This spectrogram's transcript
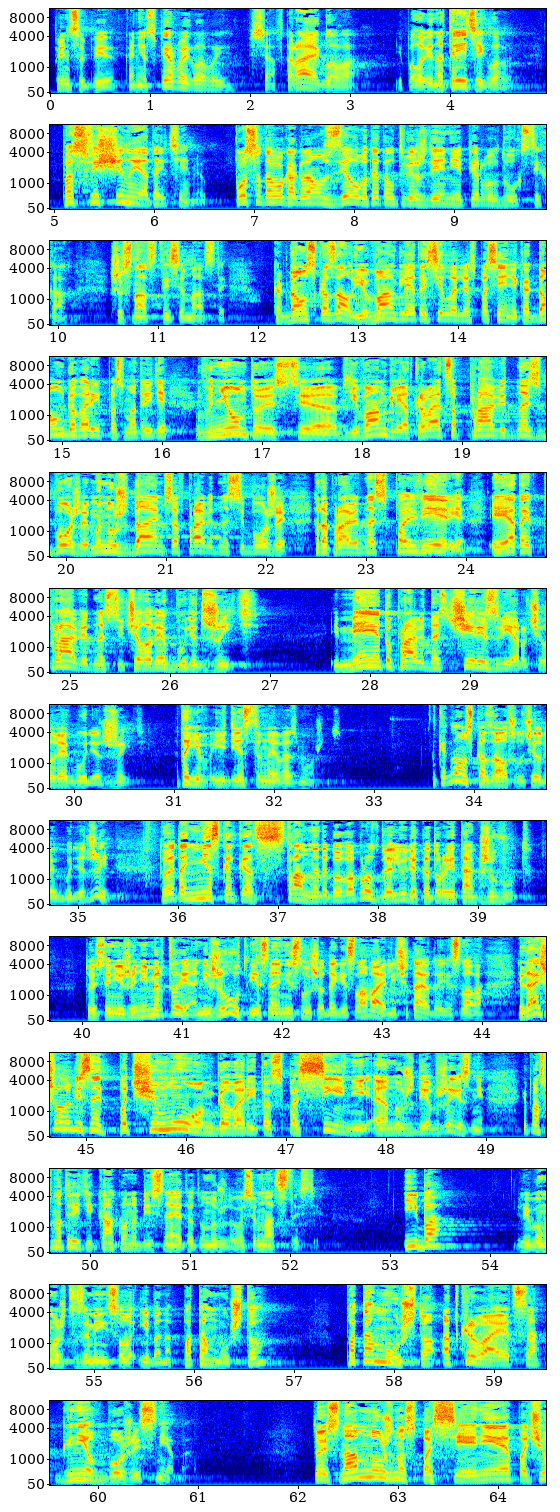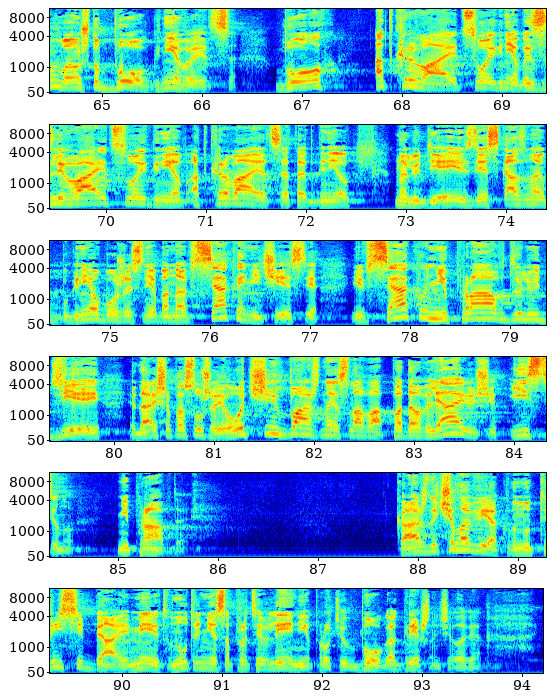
В принципе, конец первой главы, вся вторая глава и половина третьей главы посвящены этой теме. После того, когда он сделал вот это утверждение в первых двух стихах, 16 и 17, когда он сказал, Евангелие – это сила для спасения, когда он говорит, посмотрите, в нем, то есть э, в Евангелии открывается праведность Божия. Мы нуждаемся в праведности Божией. Это праведность по вере. И этой праведностью человек будет жить. Имея эту праведность через веру, человек будет жить. Это единственная возможность. когда он сказал, что человек будет жить, то это несколько странный такой вопрос для людей, которые и так живут – то есть они же не мертвы, они живут, если они слышат эти слова или читают эти слова. И дальше он объясняет, почему он говорит о спасении и о нужде в жизни. И посмотрите, как он объясняет эту нужду. 18 стих. «Ибо», или вы можете заменить слово «ибо» на «потому что», «потому что открывается гнев Божий с неба». То есть нам нужно спасение. Почему? Потому что Бог гневается. Бог открывает свой гнев, изливает свой гнев, открывается этот гнев на людей. И здесь сказано, гнев Божий с неба на всякое нечестие и всякую неправду людей. И дальше послушай, очень важные слова, подавляющих истину неправдой. Каждый человек внутри себя имеет внутреннее сопротивление против Бога, грешный человек –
